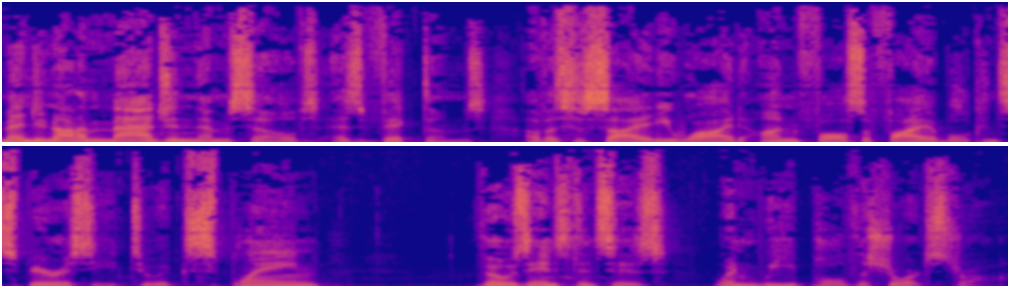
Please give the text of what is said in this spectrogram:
Men do not imagine themselves as victims of a society wide unfalsifiable conspiracy to explain those instances when we pull the short straw.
